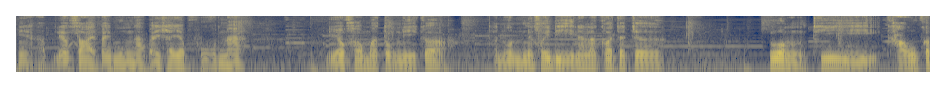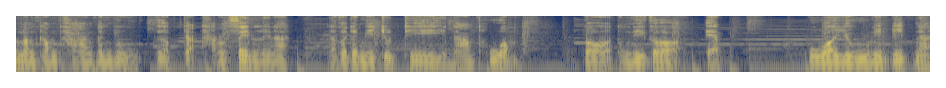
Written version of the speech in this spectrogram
เนี่ยครับเลี้ยวซ้ายไปมุ่งหน้าไปชัยภูมินะเลี้ยวเข้ามาตรงนี้ก็ถนนไม่ค่อยดีนะแล้วก็จะเจอช่วงที่เขากำลังทำทางกันอยู่เกือบจะทั้งเส้นเลยนะ แล้วก็จะมีจุดที่น้ำท่วม ก็ตรงนี้ก็แอบ กลัวอยู่นิดๆนะ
